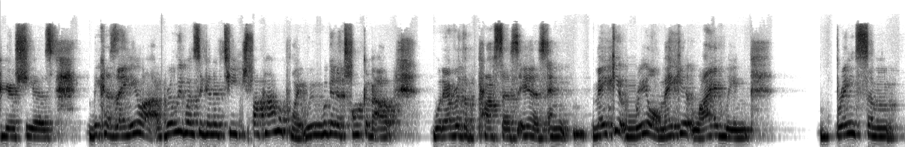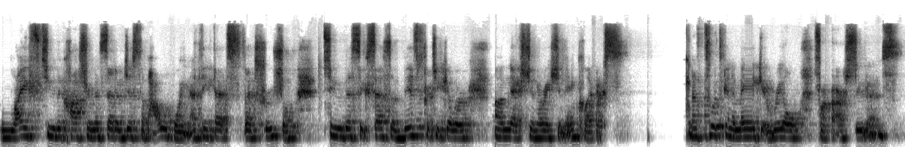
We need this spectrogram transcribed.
here she is, because they knew I really wasn't going to teach by PowerPoint. We were going to talk about whatever the process is and make it real, make it lively, bring some life to the classroom instead of just the PowerPoint. I think that's that's crucial to the success of this particular um, next generation NCLEX. That's what's going to make it real for our students.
